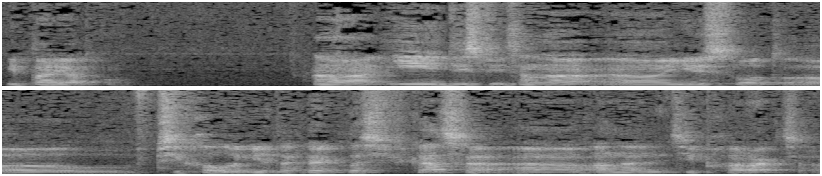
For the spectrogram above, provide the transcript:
и порядку. И действительно, есть вот в психологии такая классификация, анальный тип характера.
